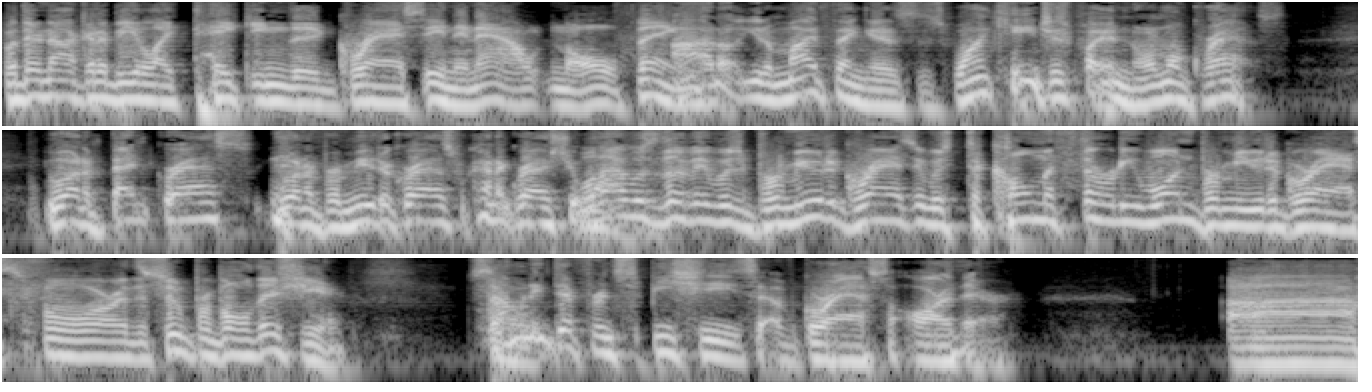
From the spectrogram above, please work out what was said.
But they're not going to be like taking the grass in and out and the whole thing. I don't. You know, my thing is, is why can't you just play a normal grass? You want a bent grass? You want a Bermuda grass? What kind of grass you well, want? Well, that was the it was Bermuda grass. It was Tahoma 31 Bermuda grass for the Super Bowl this year. So how many different species of grass are there? Uh,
